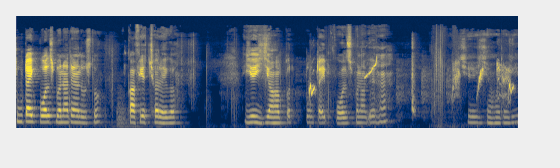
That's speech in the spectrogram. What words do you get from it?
टू टाइप वॉल्स बनाते हैं दोस्तों। काफ़ी अच्छा रहेगा। ये यहाँ पर टू टाइप वॉल्स बनाते हैं। ये यहाँ रहेगी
